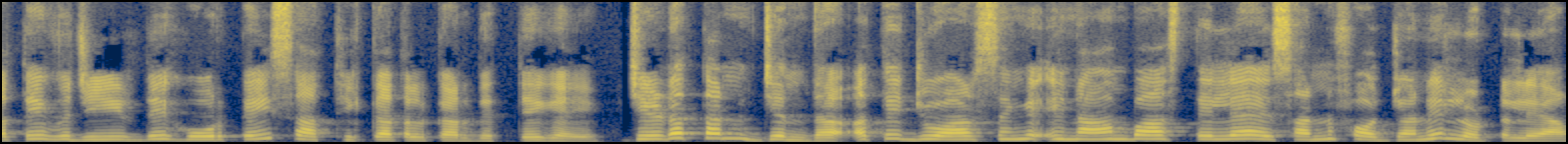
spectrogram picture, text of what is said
ਅਤੇ ਵਜ਼ੀਰ ਦੇ ਹੋਰ ਕਈ ਸਾਥੀ ਕਤਲ ਕਰ ਦਿੱਤੇ ਗਏ, ਜਿਹੜਾ ਤਨ ਜਿੰਦਾ ਅਤੇ ਜਵਾਰ ਸਿੰਘ ਇਨਾਮ ਵਾਸਤੇ ਲਿਆਏ ਸਨ, ਫੌਜਾਂ ਨੇ ਲੁੱਟ ਲਿਆ।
